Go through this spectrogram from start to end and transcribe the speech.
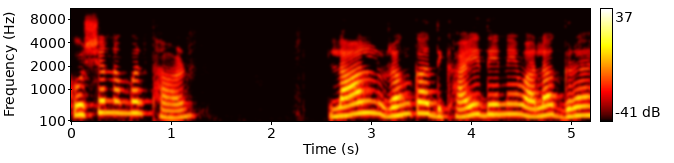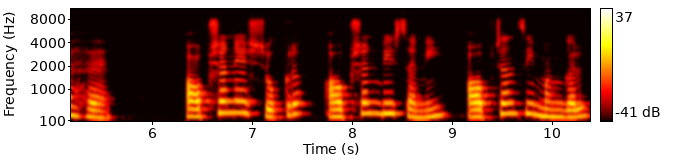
क्वेश्चन नंबर थर्ड। लाल रंग का दिखाई देने वाला ग्रह है। ऑप्शन ए, शुक्र। ऑप्शन बी, शनि। ऑप्शन सी, मंगल।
